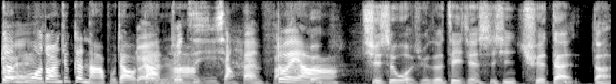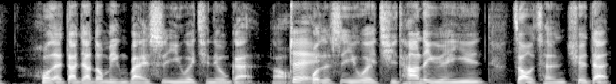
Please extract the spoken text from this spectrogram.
更末端就更拿不到蛋了，就自己想办法。对啊，其实我觉得这件事情缺蛋啊。后来大家都明白，是因为禽流感啊，或者是因为其他的原因造成缺蛋。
